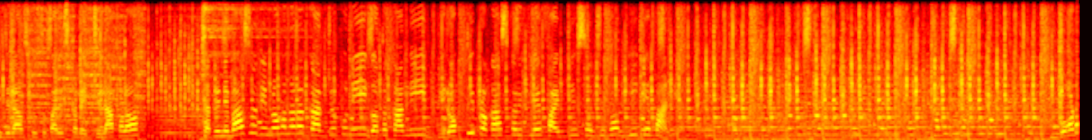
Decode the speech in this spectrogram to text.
विजिलांस को सुपारिश कले जिलापाल निवास छटी नस निम् गतकाली विरक्ति प्रकाश टी सचिव भिके पाण्ड्या बड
